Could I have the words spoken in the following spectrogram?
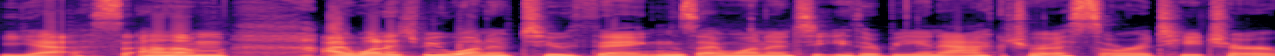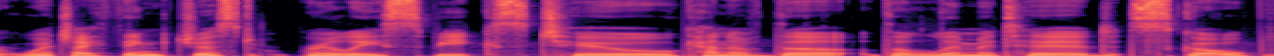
Yes. Um, I wanted to be one of two things. I wanted to either be an actress or a teacher, which I think just really speaks to kind of the the limited scope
